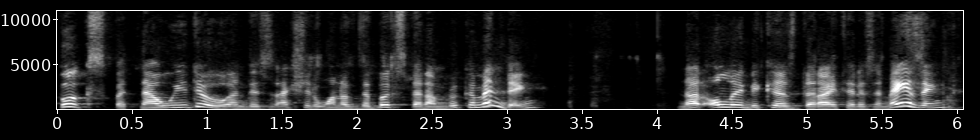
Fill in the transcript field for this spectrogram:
books, but now we do. And this is actually one of the books that I'm recommending, not only because the writer is amazing,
